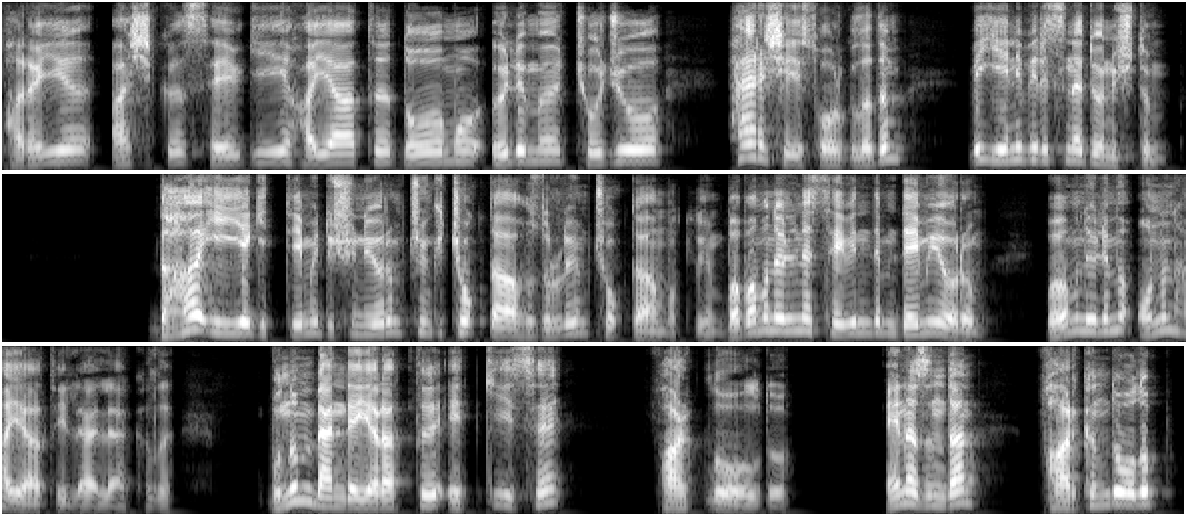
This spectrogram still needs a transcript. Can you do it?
Parayı, aşkı, sevgiyi, hayatı, doğumu, ölümü, çocuğu her şeyi sorguladım ve yeni birisine dönüştüm. Daha iyiye gittiğimi düşünüyorum çünkü çok daha huzurluyum, çok daha mutluyum. Babamın ölüne sevindim demiyorum. Babamın ölümü onun hayatıyla alakalı. Bunun bende yarattığı etki ise farklı oldu. En azından farkında olup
